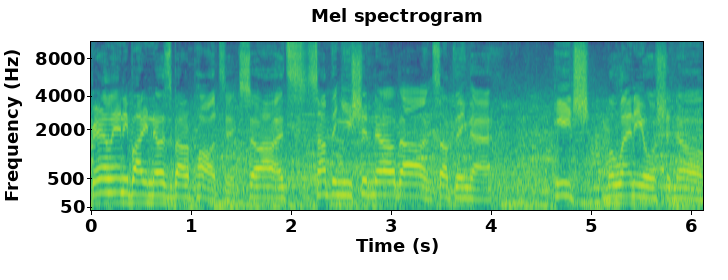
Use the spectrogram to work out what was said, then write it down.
barely anybody knows about politics. So uh, it's something you should know about and something that each millennial should know.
